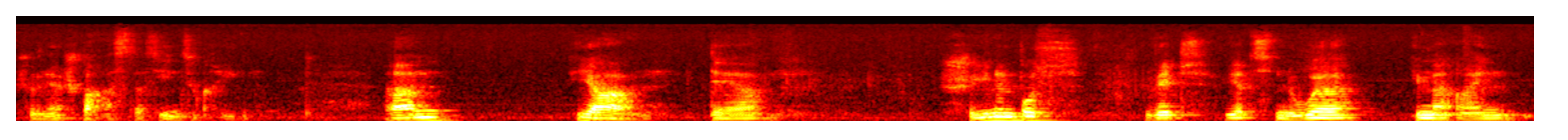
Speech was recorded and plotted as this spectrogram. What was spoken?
schöner Spaß, das hinzukriegen. Ähm, ja, der Schienenbus wird jetzt nur immer einen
